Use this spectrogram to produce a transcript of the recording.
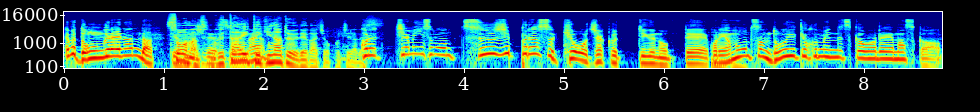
やっぱどんぐらいなんだっていう話です。具体的なというデカ長こちらです。これちなみにその数字プラス強弱っていうのってこれ山本さんどういう局面で使われます。か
